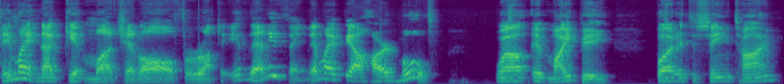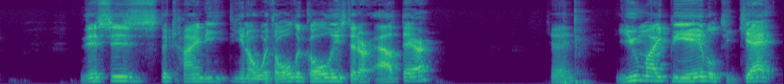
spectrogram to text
they might not get much at all for Raanta. If anything, that might be a hard move. Well, it might be, but at the same time, this is the kind of you know with all the goalies that are out there. Okay, you might be able to get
